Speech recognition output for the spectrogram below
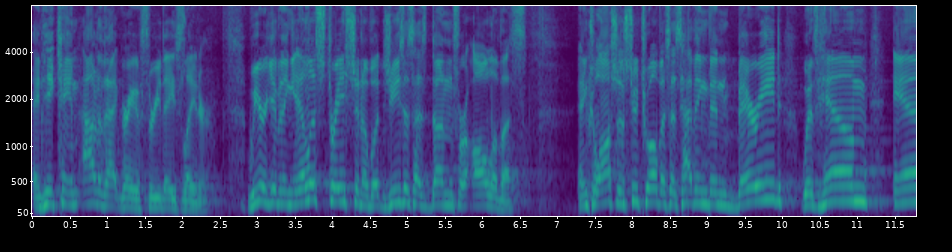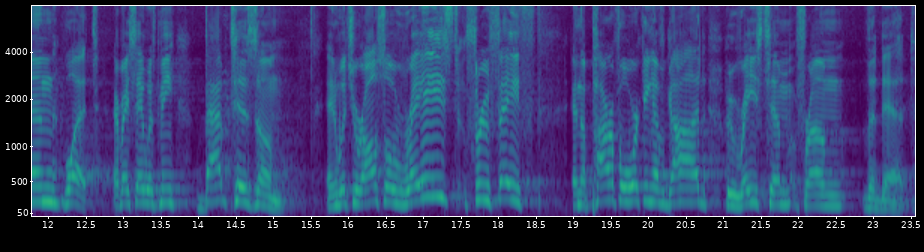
and he came out of that grave 3 days later We are giving an illustration of what Jesus has done for all of us. In Colossians 2:12 it says having been buried with him in what? Everybody say it with me, baptism, in which you were also raised through faith in the powerful working of God who raised him from the dead.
